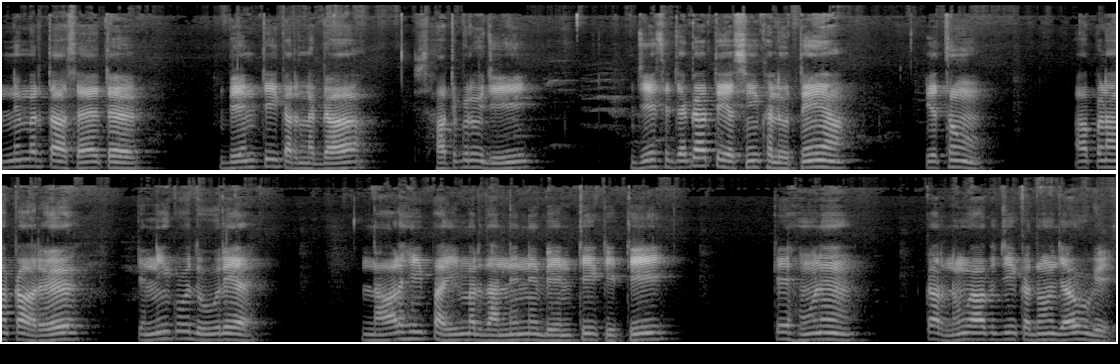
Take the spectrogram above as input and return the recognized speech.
ਨਿਮਰਤਾ ਸਹਿਤ ਬੇਨਤੀ ਕਰਨ ਲੱਗਾ, ਸਤਿਗੁਰੂ ਜੀ, ਜਿਸ ਜਗ੍ਹਾ ਤੇ ਅਸੀਂ ਖਲੋਤੇ ਆ, ਇਥੋਂ ਆਪਣਾ ਘਰ ਕਿੰਨੀ ਕੁ ਦੂਰ ਹੈ ਨਾਲ ਹੀ ਭਾਈ ਮਰਦਾਨੇ ਨੇ ਬੇਨਤੀ ਕੀਤੀ ਕਿ ਹੁਣ ਘਰ ਨੂੰ ਆਪ ਜੀ ਕਦੋਂ ਜਾਓਗੇ?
